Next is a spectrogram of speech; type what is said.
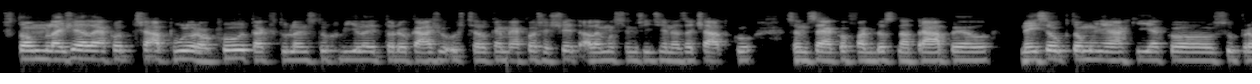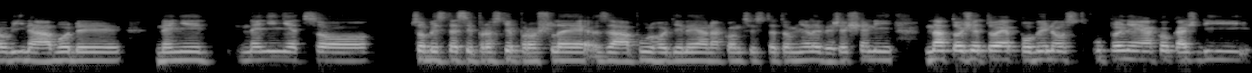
v tom ležel jako třeba půl roku, tak v tuhle tu chvíli to dokážu už celkem jako řešit, ale musím říct, že na začátku jsem se jako fakt dost natrápil, nejsou k tomu nějaký jako suprový návody, není, není něco, co byste si prostě prošli za půl hodiny a na konci jste to měli vyřešený. Na to, že to je povinnost úplně jako každý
